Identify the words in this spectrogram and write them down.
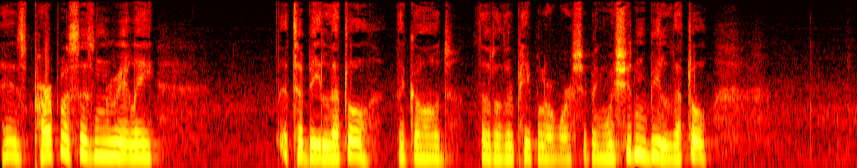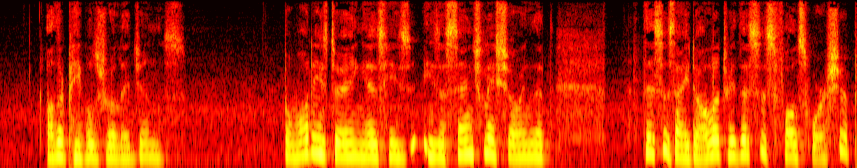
His purpose isn't really to belittle the God that other people are worshipping. We shouldn't belittle other people's religions. But what he's doing is he's, he's essentially showing that this is idolatry, this is false worship.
